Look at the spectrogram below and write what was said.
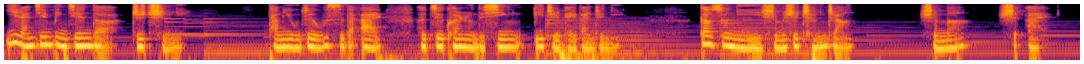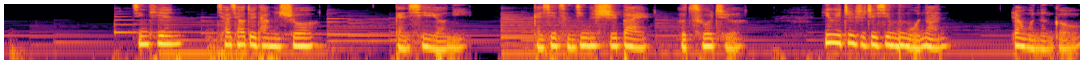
依然肩并肩的支持你。他们用最无私的爱和最宽容的心，一直陪伴着你，告诉你什么是成长，什么是爱。今天，悄悄对他们说：感谢有你，感谢曾经的失败和挫折，因为正是这些磨难。让我能够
